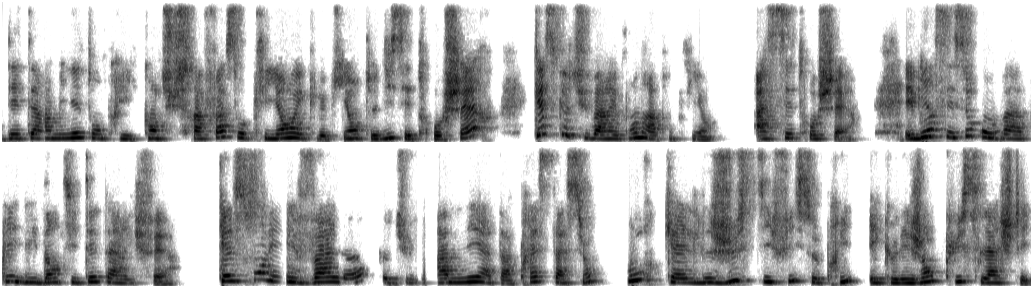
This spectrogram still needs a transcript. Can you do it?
déterminer ton prix? Quand tu seras face au client et que le client te dit c'est trop cher, qu'est-ce que tu vas répondre à ton client? Assez trop cher. Eh bien, c'est ce qu'on va appeler l'identité tarifaire. Quelles sont les valeurs que tu vas amener à ta prestation pour qu'elle justifie ce prix et que les gens puissent l'acheter?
